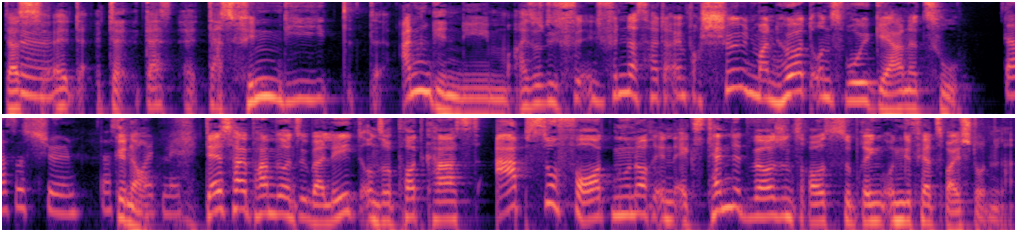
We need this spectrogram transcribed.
das, mhm. äh, das, das, äh, das finden die angenehm. Also die, die finden das halt einfach schön. Man hört uns wohl gerne zu. Das ist schön. Das genau. freut mich. Deshalb haben wir uns überlegt, unsere Podcasts ab sofort nur noch in Extended Versions rauszubringen, ungefähr zwei Stunden lang.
